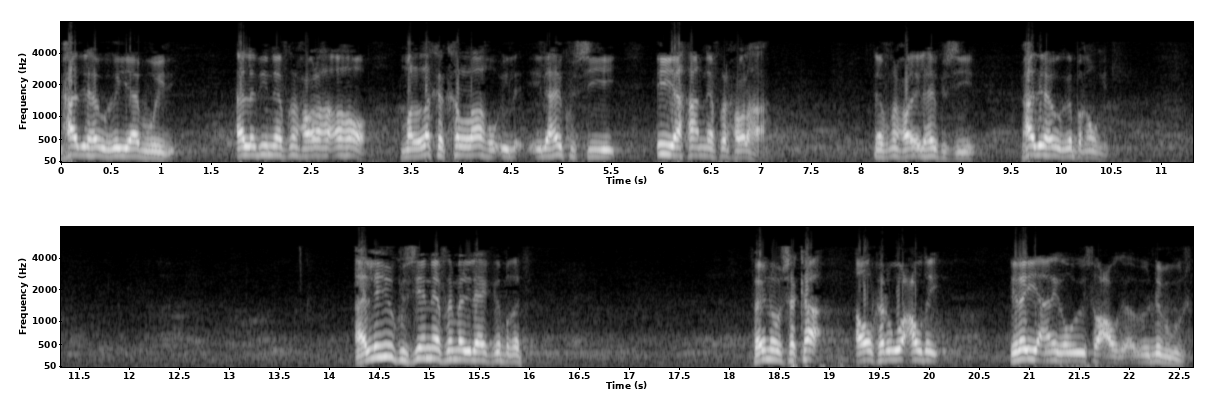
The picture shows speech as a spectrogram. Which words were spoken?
maxaad ilahay ugaga yaabi weyday alladii neefkan xoolaha ahoo mallakaka allaahu ilaahay ku siiyey iyahaa neefkan xoolaha ah neefkan xoolaha ilahay ku siiyey maxaad ilahay ugaga baqan weyday allihii ku siiyey neefkan maad ilahay kaga baqantay fa innahu shakaa awrkan wuu cawday ilaya aniga wuu ii soo cawday nebigu yidhi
